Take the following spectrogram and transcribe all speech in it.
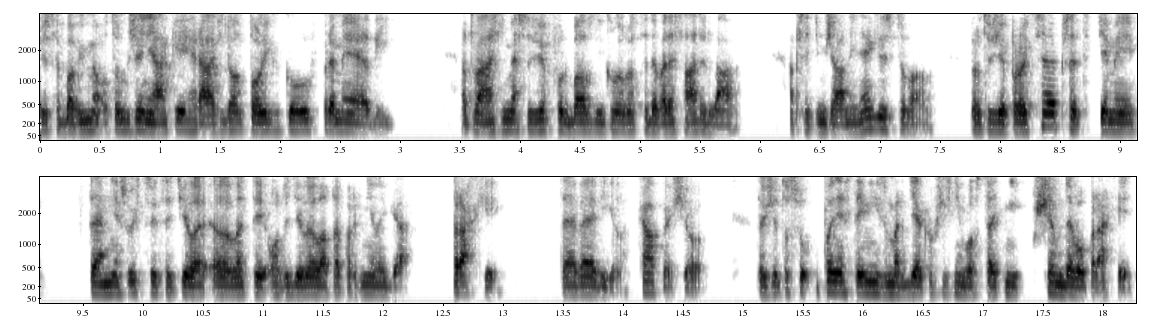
že se bavíme o tom, že nějaký hráč dal tolik gólů v Premier League, a tváříme se, že fotbal vznikl v roce 92 a předtím žádný neexistoval. Protože proč se před těmi téměř už 30 lety oddělila ta první liga? Prachy, TV deal, chápeš, jo? Takže to jsou úplně stejný zmrdi jako všichni ostatní, všem jde o prachy.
